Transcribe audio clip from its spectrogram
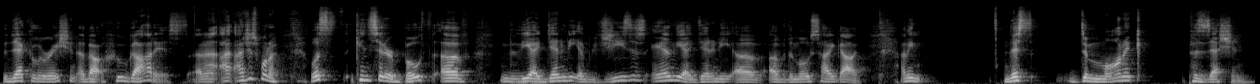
the declaration about who God is. And I, I just want to, let's consider both of the identity of Jesus and the identity of, of the Most High God. I mean, this demonic possession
